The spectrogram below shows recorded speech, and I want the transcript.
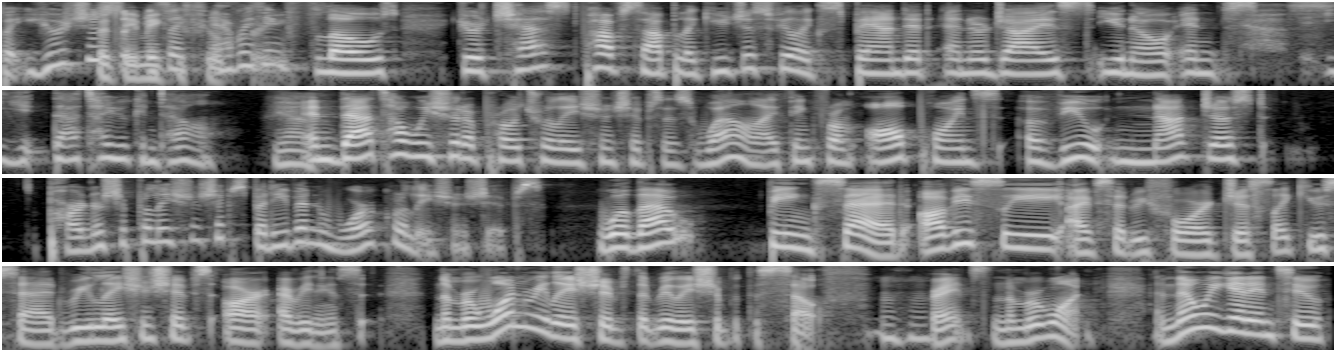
But you're just, make it's like everything great. flows, your chest puffs up, like you just feel expanded, energized, you know, and s- y- that's how you can tell. Yeah. And that's how we should approach relationships as well. I think from all points of view, not just partnership relationships, but even work relationships. Well, that being said, obviously, I've said before, just like you said, relationships are everything. It's, number one relationship is the relationship with the self, mm-hmm. right? It's number one. And then we get into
